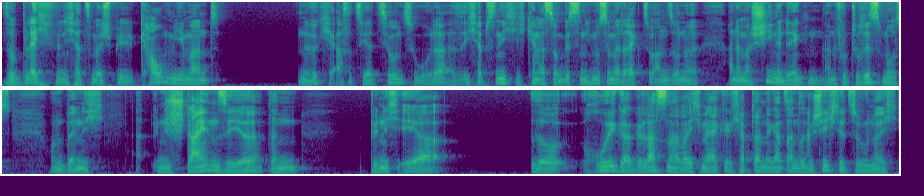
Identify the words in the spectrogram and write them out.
so Blech, finde ich, hat zum Beispiel kaum jemand eine wirkliche Assoziation zu, oder? Also ich habe es nicht. Ich kenne das so ein bisschen, ich muss immer direkt so an so eine, an eine Maschine denken, an Futurismus. Und wenn ich einen Stein sehe, dann bin ich eher so ruhiger, gelassener, weil ich merke, ich habe da eine ganz andere Geschichte zu. Ne? Ich,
